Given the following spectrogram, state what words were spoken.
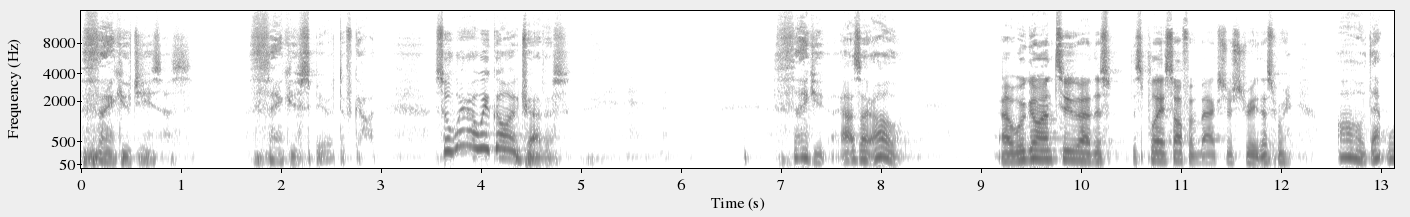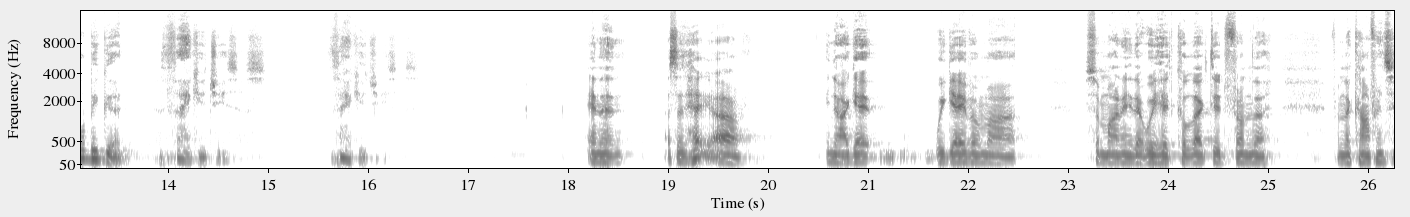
thank you, Jesus. Thank you, Spirit of God. So where are we going, Travis? Thank you. I was like, oh, uh, we're going to uh, this, this place off of Baxter Street. That's where, oh, that will be good. Thank you, Jesus. Thank you, Jesus. And then I said, hey, uh, you know, I gave, we gave him uh, some money that we had collected from the, from the conference.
